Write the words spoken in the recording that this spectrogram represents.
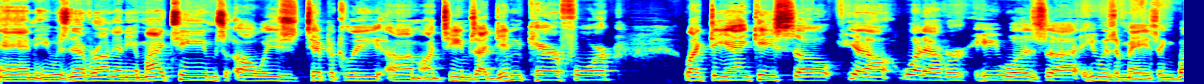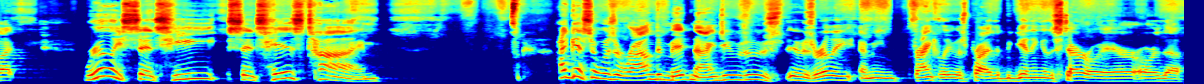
and he was never on any of my teams, always typically um, on teams I didn't care for, like the Yankees. So, you know, whatever. He was uh, he was amazing. But really since he since his time, I guess it was around the mid 90s. It was, it was, it was really, I mean, frankly, it was probably the beginning of the steroid era or the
